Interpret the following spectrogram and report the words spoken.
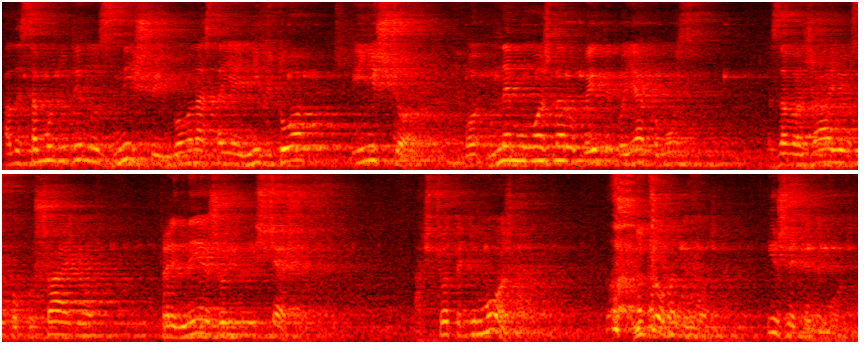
Але саму людину знищуємо, бо вона стає ніхто і ніщо. Бо не можна робити, бо я комусь заважаю, спокушаю, принижую і ще щось. А що тоді можна? Нічого не можна. І жити не можна.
